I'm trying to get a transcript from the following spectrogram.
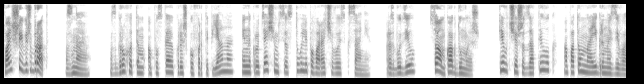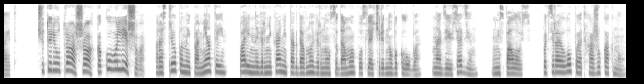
«Фальшивишь, брат!» «Знаю». С грохотом опускаю крышку фортепиано и на крутящемся стуле поворачиваюсь к Сане. «Разбудил? Сам как думаешь?» Фил чешет затылок, а потом наигранно зевает. «Четыре утра, шах, какого лешего?» Растрепанный, помятый, парень наверняка не так давно вернулся домой после очередного клуба. Надеюсь, один. Не спалось. Потираю лоб и отхожу к окну.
